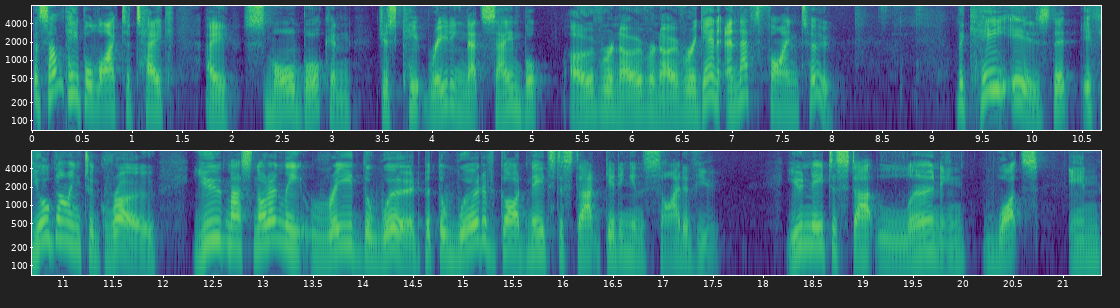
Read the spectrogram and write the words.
But some people like to take a small book and just keep reading that same book over and over and over again, and that's fine too. The key is that if you're going to grow, you must not only read the Word, but the Word of God needs to start getting inside of you. You need to start learning what's in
